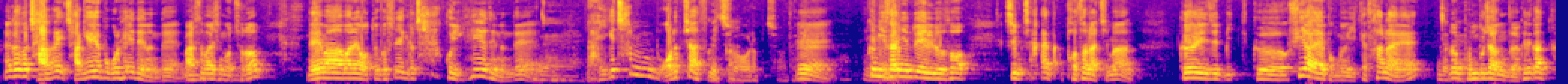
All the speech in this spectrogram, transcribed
그러니까 그 자기, 자기 회복을 해야 되는데, 말씀하신 것처럼 내 마음 안에 어떤 그 쓰레기를 자꾸 해야 되는데, 네. 야, 이게 참 어렵지 않습니까? 그렇죠. 어렵죠. 네. 예. 그럼 이사님도 예를 들어서 지금 잠깐 벗어났지만 그 이제 밑- 그 휘하에 보면 이렇게 산하에 그런 네네. 본부장들 그러니까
